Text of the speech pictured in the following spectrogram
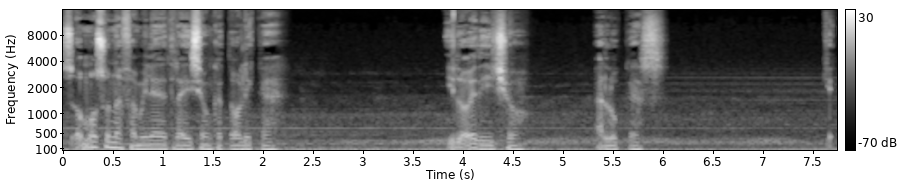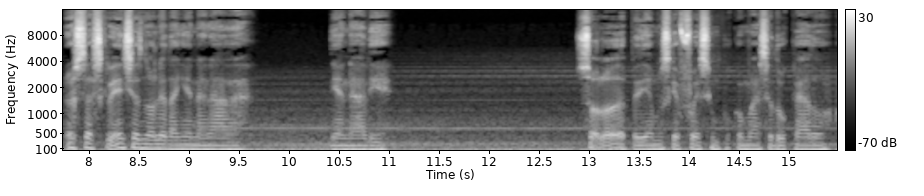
Somos una familia de tradición católica y lo he dicho a Lucas que nuestras creencias no le dañan a nada ni a nadie. Solo le pedíamos que fuese un poco más educado,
